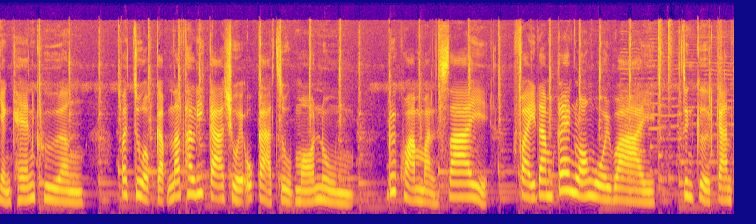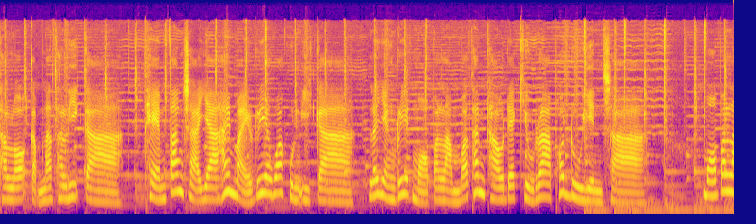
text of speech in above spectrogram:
อย่างแค้นเคือง ประจวบกับนัทธริกาฉวยโอกาสจูบหมอหนุ่ม ด้วยความหมั่นไส้ไฟดำแกล้งร้องโวยวาย จึงเกิดการทะเลาะกับนัทธริกา แถมตั้งฉายาให้ใหม่เรียกว่าคุณอีกา และยังเรียกหมอประลำว่าท่านเขาแดกคิวราเพราะดูเย็นชา หมอประล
